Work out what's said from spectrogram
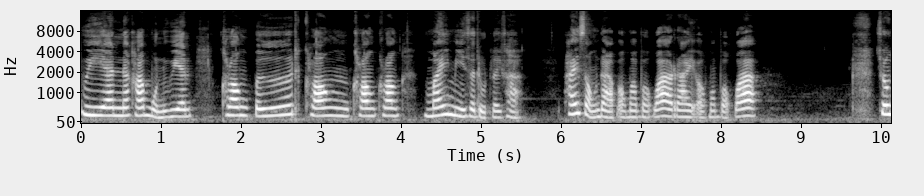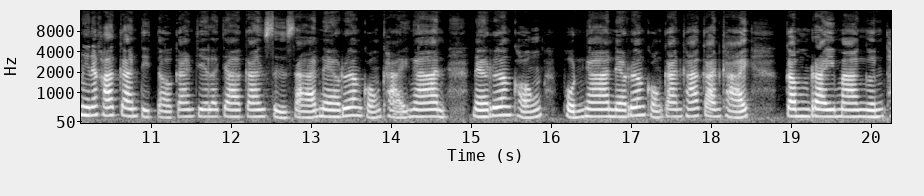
เวียนนะคะ หมุนเวียนคล่องปื๊ดคล่องคล่องคล่องไม่มีสะดุดเลยค่ะไพ่สองดาบออกมาบอกว่าอะไรออกมาบอกว่า ช่วงนี้นะคะการติดต่อการเจรจาการสื่อสารในเรื่องของขายงาน ในเรื่องของผลงาน ในเรื่องของการค้าการขายกำไรมาเงินท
